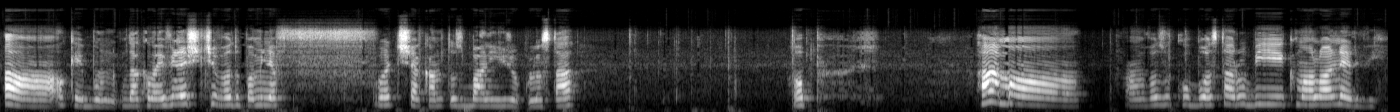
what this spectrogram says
Ah, ok, bun. Dacă mai vine și ceva după mine, făcea cam toți banii în jocul ăsta. Hop. Hai mă! Am văzut cubul ăsta Rubic, m-a luat nervii.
